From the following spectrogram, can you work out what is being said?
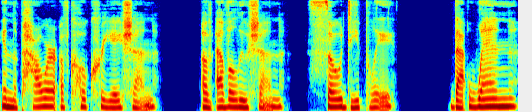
in the power of co creation, of evolution so deeply that when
